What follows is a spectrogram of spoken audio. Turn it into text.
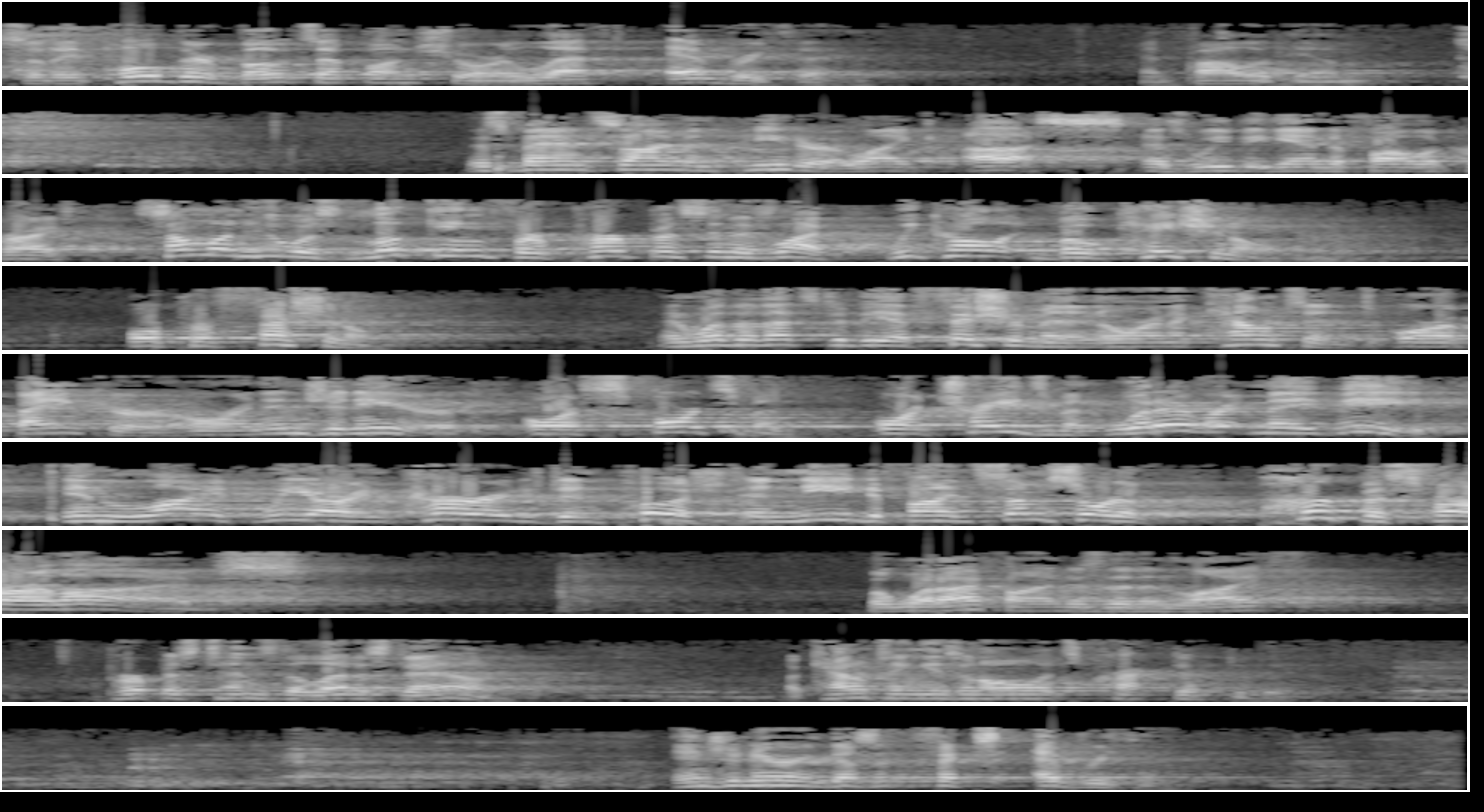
So they pulled their boats up on shore, left everything, and followed him. This man, Simon Peter, like us as we began to follow Christ, someone who was looking for purpose in his life. We call it vocational or professional. And whether that's to be a fisherman or an accountant or a banker or an engineer or a sportsman or a tradesman, whatever it may be, in life we are encouraged and pushed and need to find some sort of purpose for our lives. But what I find is that in life, purpose tends to let us down. Accounting isn't all it's cracked up to be. Engineering doesn't fix everything.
